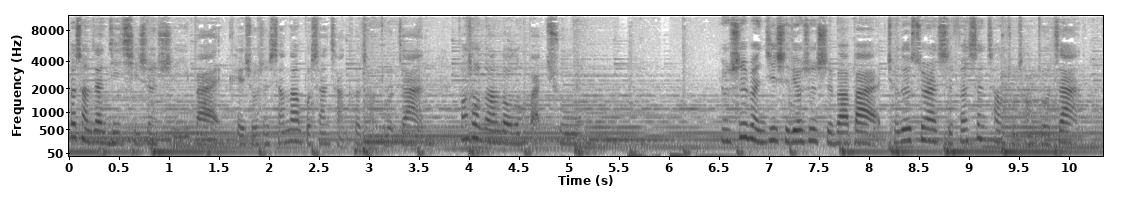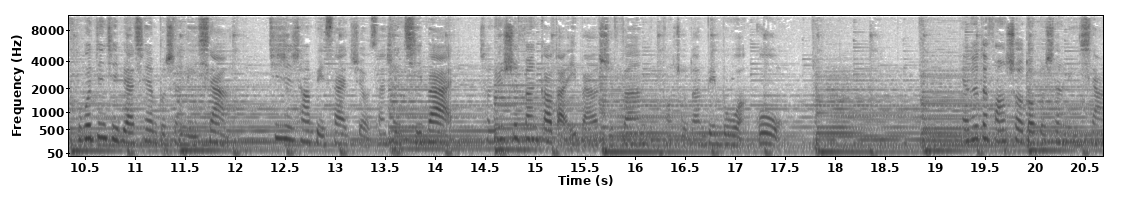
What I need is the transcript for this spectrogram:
客场战绩七胜十一败，可以说是相当不擅长客场作战，防守端漏洞百出。勇士本季十六胜十八败，球队虽然十分擅长主场作战，不过近期表现不甚理想，近十场比赛只有三胜七败，场均失分高达一百二十分，防守端并不稳固。队的防守都不甚理想，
